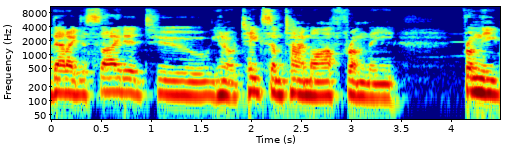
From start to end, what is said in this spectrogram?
that I decided to you know take some time off from the from the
